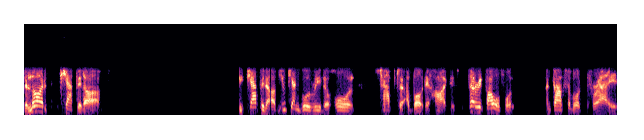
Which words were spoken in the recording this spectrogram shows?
The Lord cap it off. He cap it off. You can go read the whole chapter about the heart. is very powerful and talks about pride.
